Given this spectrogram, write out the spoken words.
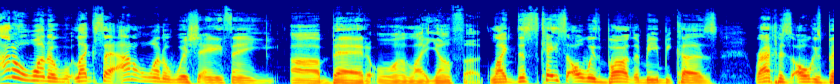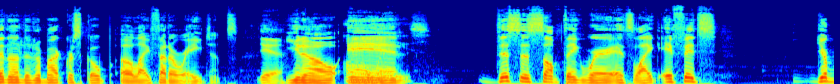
I don't want to like I said I don't want to wish anything uh bad on like Young Thug. Like this case always bothered me because rap has always been under the microscope of like federal agents. Yeah. you know, and this is something where it's like if it's you're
